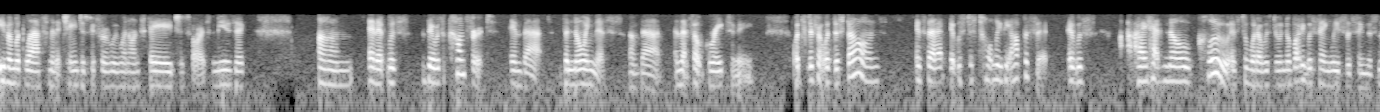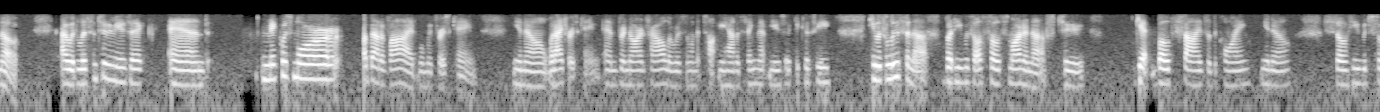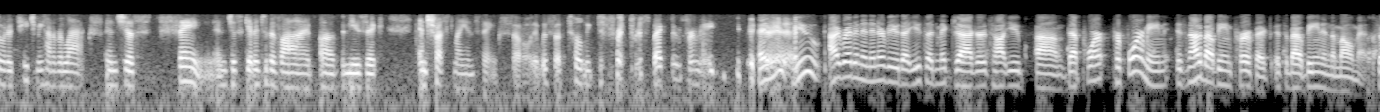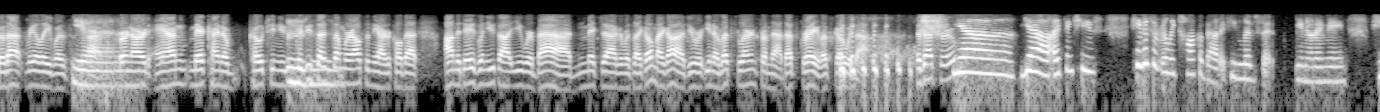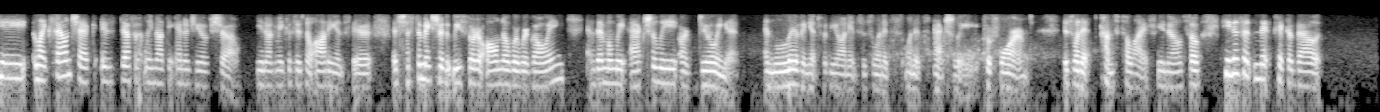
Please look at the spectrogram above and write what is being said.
Even with last minute changes before we went on stage, as far as the music, um, and it was there was a comfort in that, the knowingness of that, and that felt great to me. What's different with the Stones is that it was just totally the opposite. It was I had no clue as to what I was doing. Nobody was saying, "Lisa, sing this note." I would listen to the music, and Mick was more about a vibe when we first came. You know, when I first came, and Bernard Fowler was the one that taught me how to sing that music because he he was loose enough, but he was also smart enough to get both sides of the coin. You know, so he would sort of teach me how to relax and just sing and just get into the vibe of the music and trust my instincts. So it was a totally different perspective for me. and you, you, I read in an interview that you said Mick Jagger taught you um, that por- performing is not about being perfect; it's about being in the moment. So that really was uh, yeah. uh, Bernard and Mick kind of coaching you because mm-hmm. you said somewhere else in the article that on the days when you thought you were bad, Mick Jagger was like, "Oh my God, you were, you know, let's learn from that. That's great. Let's go with that." Is that true? Yeah, yeah. I think he's he doesn't really talk about it. He lives it. You know what I mean? He like sound check is definitely not the energy of show. You know what I mean? Because there's no audience there. It's just to make sure that we sort of all know where we're going, and then when we actually are doing it and living it for the audience is when it's when it's actually performed is when it comes to life, you know. So he doesn't nitpick about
